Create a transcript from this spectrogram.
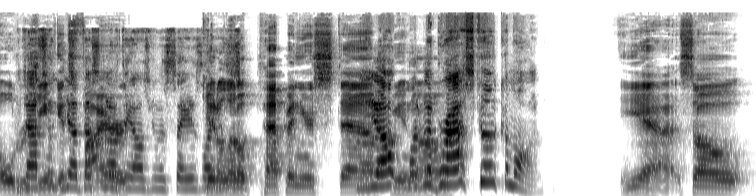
old That's, regime gets yeah, that's another fired. thing I was going to say. Is like Get a little pep in your step. Yep, you like know. Nebraska. Come on. Yeah, so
